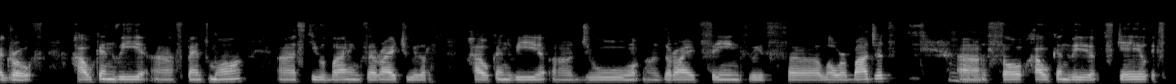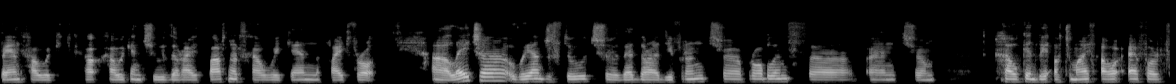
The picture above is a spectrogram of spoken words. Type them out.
a growth. How can we uh, spend more, uh, still buying the right users? How can we uh, do uh, the right things with uh, lower budgets? Mhm. Uh, so how can we scale, expand? How we how, how we can choose the right partners? How we can fight fraud? Uh, later, we understood that there are different uh, problems uh, and um, how can we optimize our efforts?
